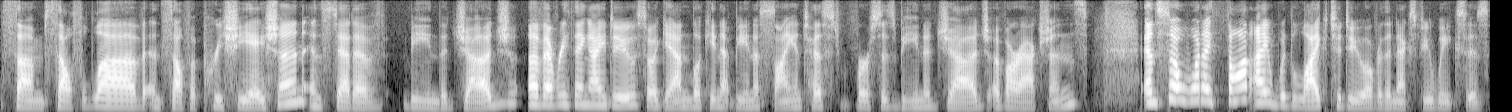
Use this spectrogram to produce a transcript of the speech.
some self love and self appreciation instead of being the judge of everything I do. So, again, looking at being a scientist versus being a judge of our actions. And so, what I thought I would like to do over the next few weeks is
